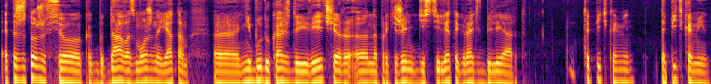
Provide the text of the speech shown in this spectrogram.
Это же тоже все, как бы, да, возможно, я там э, не буду каждый вечер э, на протяжении 10 лет играть в бильярд, Топить камин. топить камин.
